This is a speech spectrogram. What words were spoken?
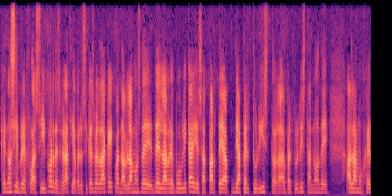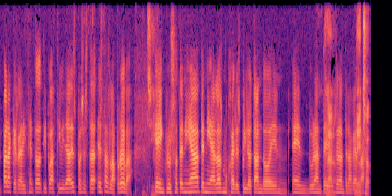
que no siempre fue así, por desgracia, pero sí que es verdad que cuando hablamos de, de la República y esa parte de aperturista, aperturista ¿no? de, a la mujer para que realicen todo tipo de actividades, pues esta, esta es la prueba. Que incluso tenía, tenía las mujeres pilotando en, durante, durante la guerra. De hecho,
